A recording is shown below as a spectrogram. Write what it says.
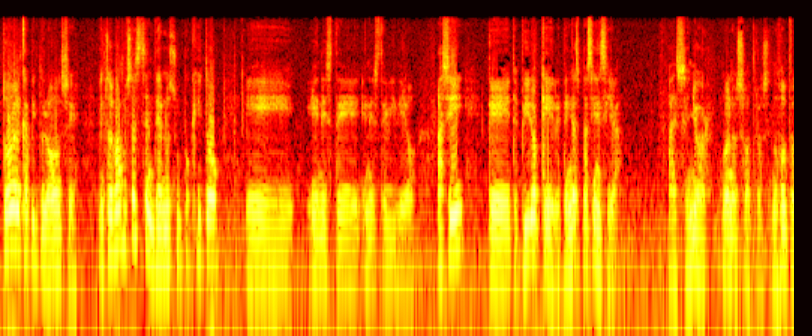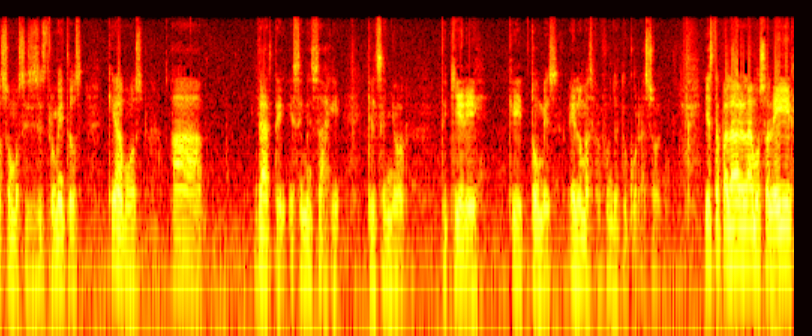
Todo el capítulo 11. Entonces vamos a extendernos un poquito eh, en, este, en este video. Así que te pido que le tengas paciencia al Señor, no a nosotros. Nosotros somos esos instrumentos que vamos a darte ese mensaje que el Señor te quiere que tomes en lo más profundo de tu corazón. Y esta palabra la vamos a leer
